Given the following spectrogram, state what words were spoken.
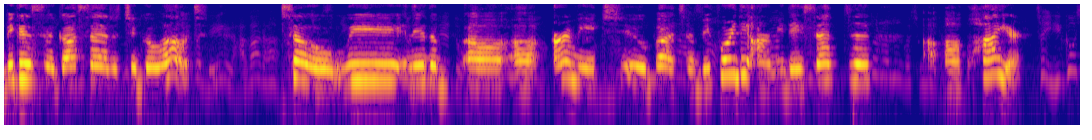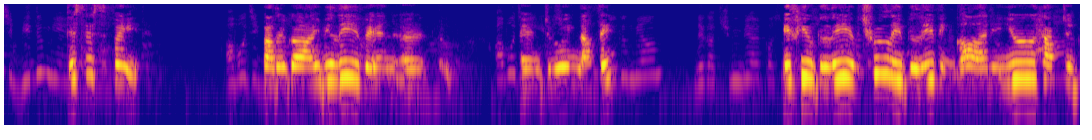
because God said to go out. So we need an uh, uh, army too, but before the army, they said uh, a choir. This is faith. Father God, I believe in, uh, in doing nothing. If you believe, truly believe in God, you have to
